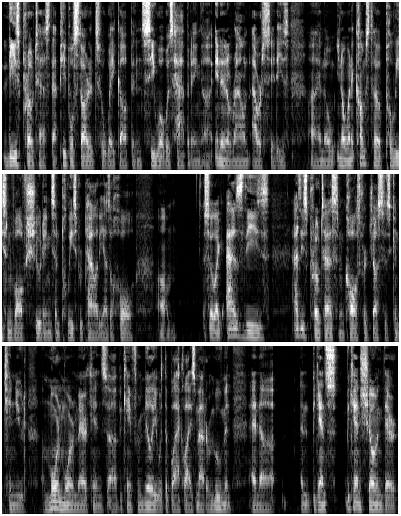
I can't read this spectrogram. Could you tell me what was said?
these protests that people started to wake up and see what was happening in and around our cities. and you know, when it comes to police-involved shootings and police brutality as a whole, um, so like as these as these protests and calls for justice continued, uh, more and more Americans uh, became familiar with the Black Lives Matter movement and uh, and began began showing their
